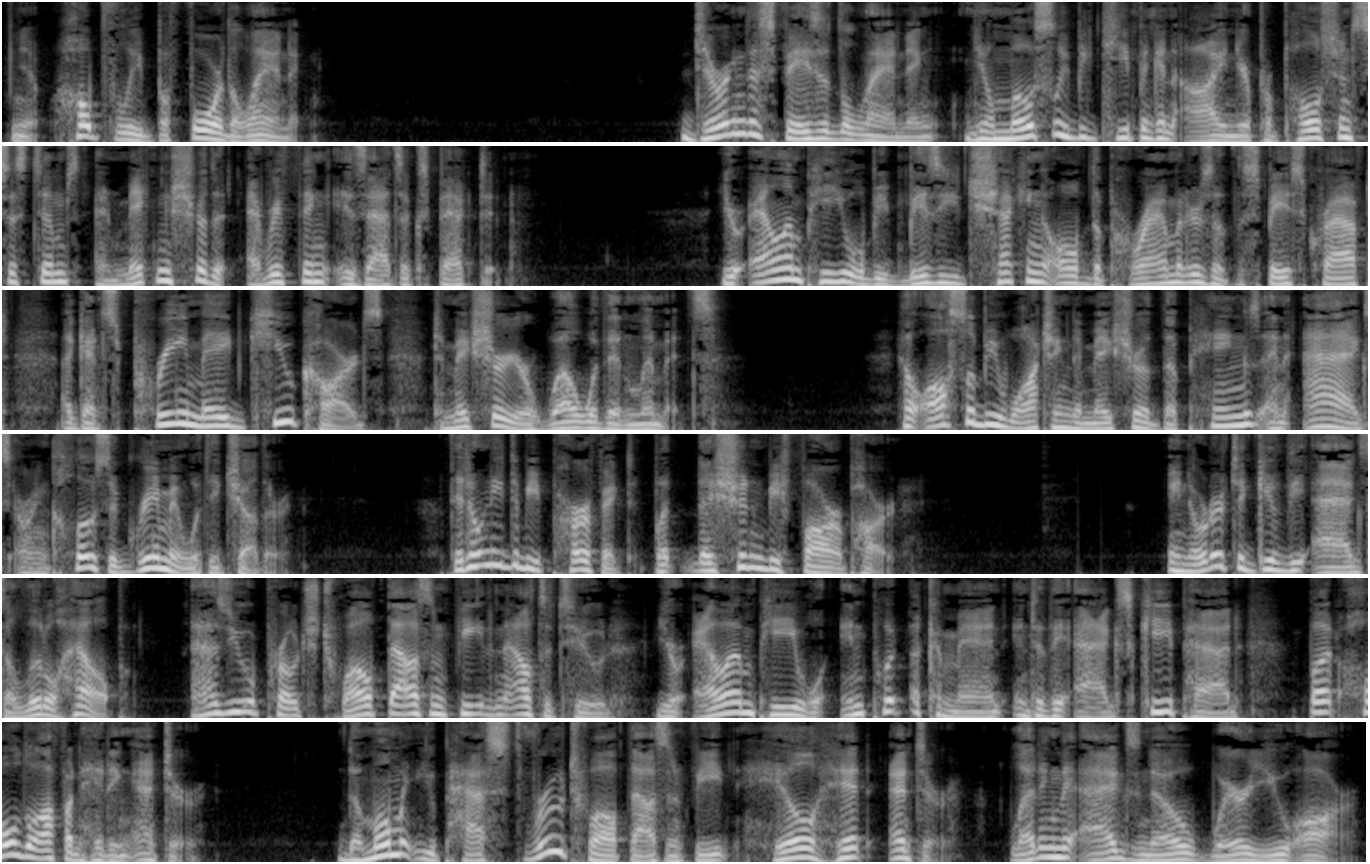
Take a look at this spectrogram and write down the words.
you know, hopefully before the landing. During this phase of the landing, you'll mostly be keeping an eye on your propulsion systems and making sure that everything is as expected. Your LMP will be busy checking all of the parameters of the spacecraft against pre-made cue cards to make sure you're well within limits. He'll also be watching to make sure the PGNCS and AGS are in close agreement with each other. They don't need to be perfect, but they shouldn't be far apart. In order to give the AGS a little help, as you approach 12,000 feet in altitude, your LMP will input a command into the AGS keypad, but hold off on hitting enter. The moment you pass through 12,000 feet, he'll hit enter, letting the AGS know where you are.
